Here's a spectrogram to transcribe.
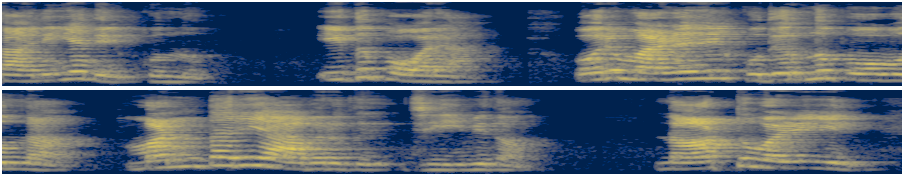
തനിയെ നിൽക്കുന്നു. ഇതുപോരാ ഒരു മഴയിൽ കുതിർന്നു പോവുന്ന മൺതരിയാവരുത് ജീവിതം. നാട്ടുവഴിയിൽ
